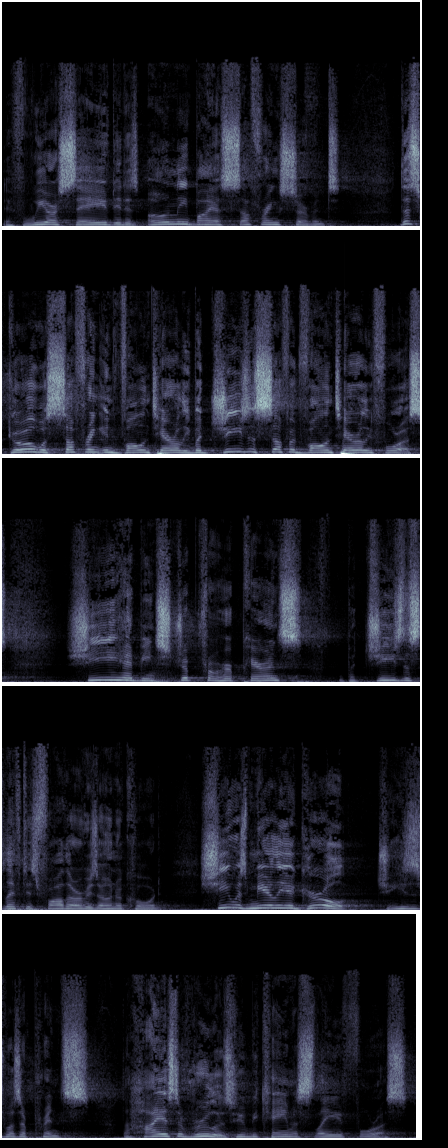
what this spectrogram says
If we are saved, it is only by a suffering servant. This girl was suffering involuntarily, but Jesus suffered voluntarily for us. She had been stripped from her parents, but Jesus left his father of his own accord. She was merely a girl. Jesus was a prince, the highest of rulers who became a slave for us.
